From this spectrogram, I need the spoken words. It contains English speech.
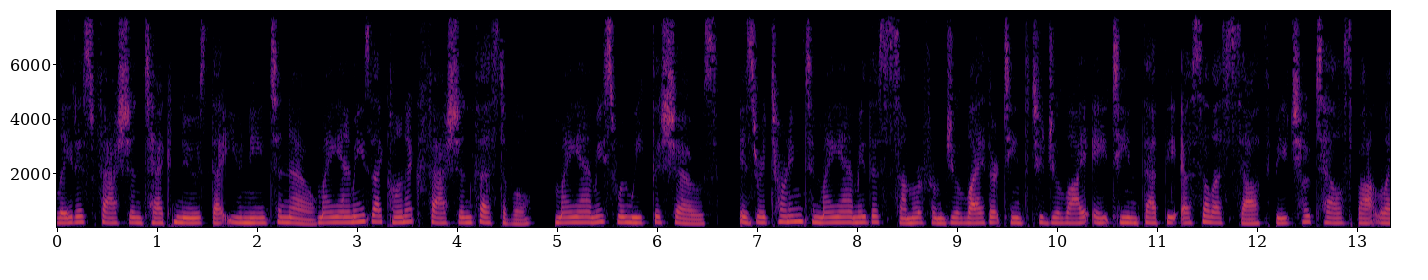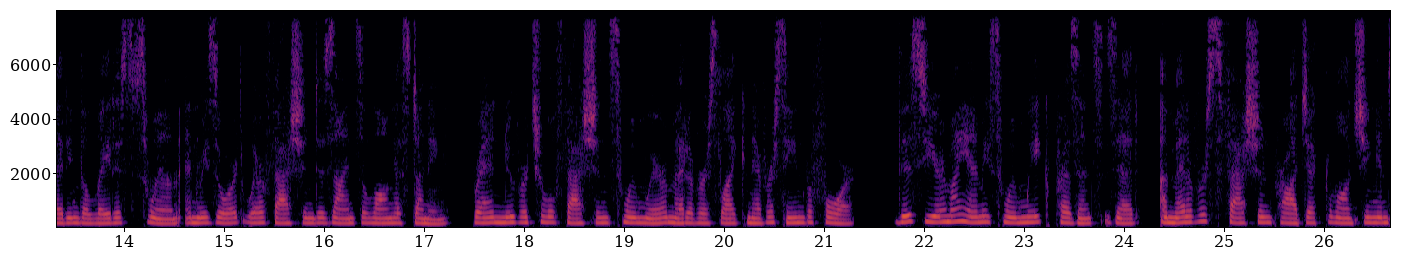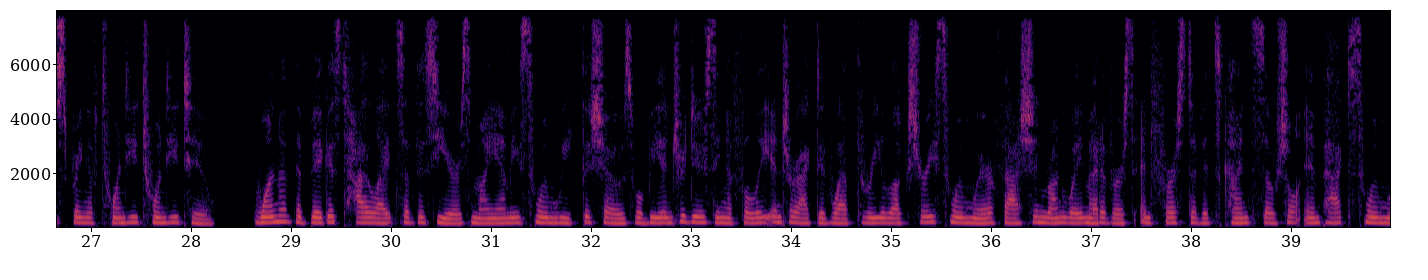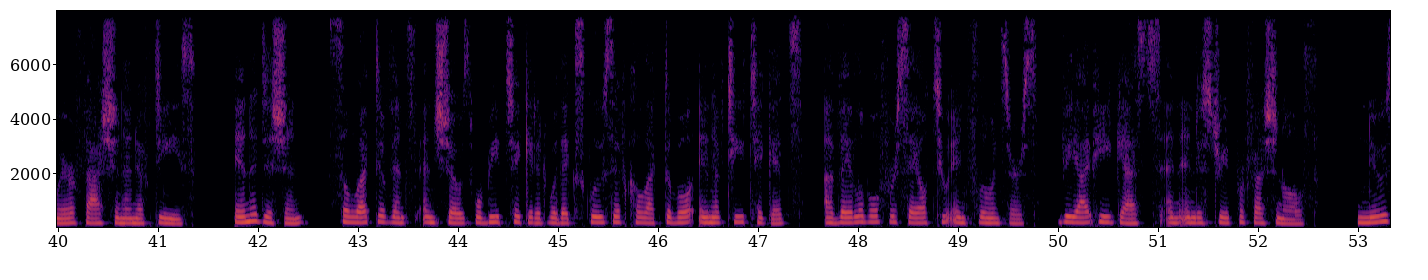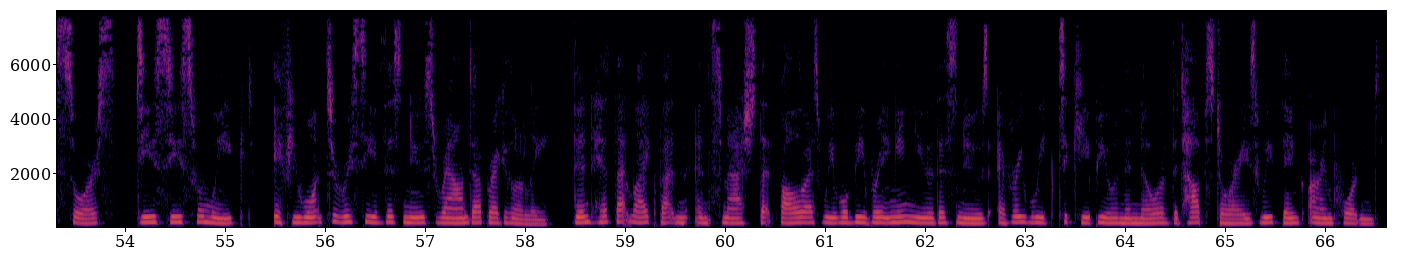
Latest fashion tech news that you need to know. Miami's iconic fashion festival, Miami Swim Week The Shows, is returning to Miami this summer from July 13 to July 18 at the SLS South Beach Hotel spotlighting the latest swim and resort wear fashion designs along a stunning, brand new virtual fashion swimwear metaverse like never seen before. This year Miami Swim Week presents Zed, a metaverse fashion project launching in spring of 2022. One of the biggest highlights of this year's Miami Swim Week the shows will be introducing a fully interactive Web3 luxury swimwear fashion runway metaverse and first of its kind social impact swimwear fashion NFTs. In addition, select events and shows will be ticketed with exclusive collectible NFT tickets, available for sale to influencers, VIP guests and industry professionals. News source, DC Swim Week. If you want to receive this news roundup regularly, then hit that like button and smash that follow as we will be bringing you this news every week to keep you in the know of the top stories we think are important.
